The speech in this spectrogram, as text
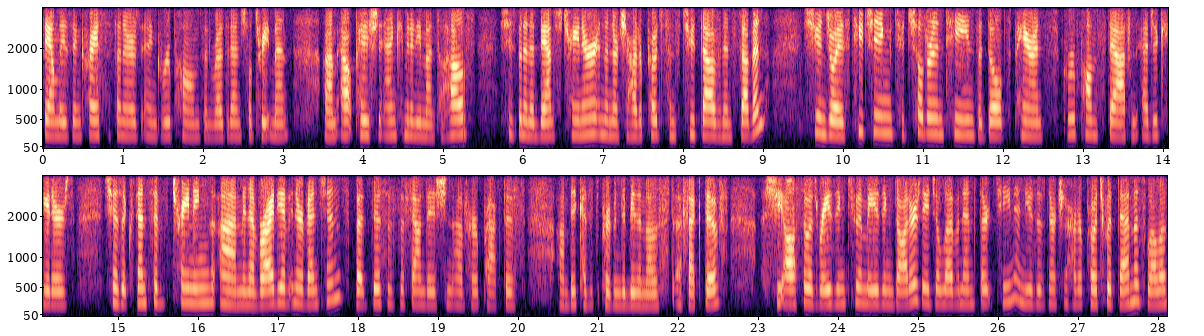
families in crisis centers and group homes and residential treatment, um, outpatient and community mental health. She's been an advanced trainer in the Nurture Heart approach since 2007. She enjoys teaching to children and teens, adults, parents, group home staff, and educators. She has extensive training um, in a variety of interventions, but this is the foundation of her practice um, because it's proven to be the most effective. She also is raising two amazing daughters, age 11 and 13, and uses Nurture Heart approach with them as well as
